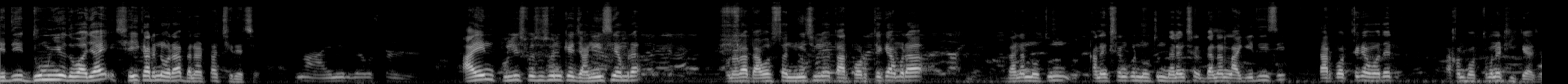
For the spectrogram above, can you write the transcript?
যদি দুমিয়ে দেওয়া যায় সেই কারণে ওরা ব্যানারটা ছিঁড়েছে। আইন, পুলিশ প্রশাসনকে জানিয়েছি আমরা। ওনারা ব্যবস্থা নিয়েছিল। তারপর থেকে আমরা ব্যানার নতুন কানেকশন করে নতুন ব্যানার ব্যানার লাগিয়ে দিয়েছি। তারপর থেকে আমাদের এখন বর্তমানে ঠিক আছে।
